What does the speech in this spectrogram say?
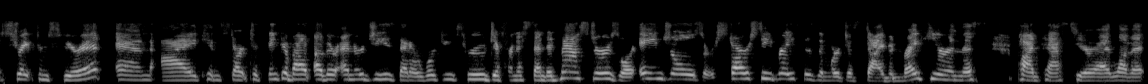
straight from spirit and I can start to think about other energies that are working through different ascended masters or angels or star seed races. And we're just diving right here in this podcast here. I love it.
